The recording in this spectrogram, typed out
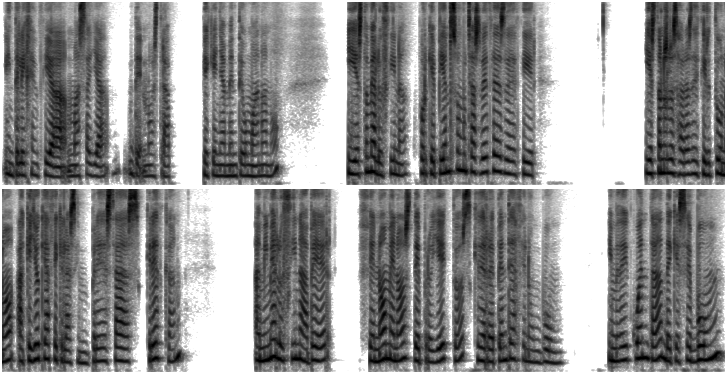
inteligencia más allá de nuestra pequeñamente humana, ¿no? Y esto me alucina, porque pienso muchas veces de decir, y esto nos lo sabrás decir tú, ¿no? Aquello que hace que las empresas crezcan, a mí me alucina ver fenómenos de proyectos que de repente hacen un boom. Y me doy cuenta de que ese boom,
